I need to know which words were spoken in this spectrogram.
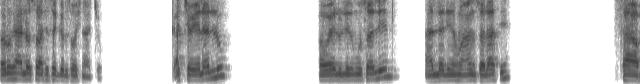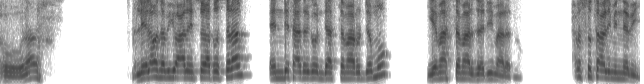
ሩህ ያለው ሶላት የሰገዱ ሰዎች ናቸው ቃቸው የለሉ فويل للمصلين الذين هم عن صلاتهم ሳሁን ሌላው ነብዩ አለይሂ ሰላቱ ወሰለም እንዴት አድርገው እንዳስተማሩት ደግሞ የማስተማር ዘዴ ማለት ነው حسن تعليم النبي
